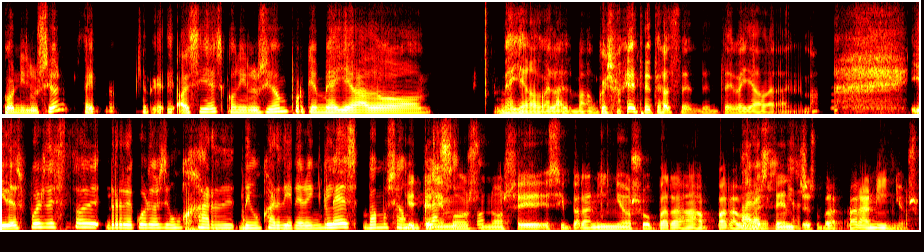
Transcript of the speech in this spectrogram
con ilusión. Eh, así es, con ilusión, porque me ha llegado me ha llegado al alma, aunque suene trascendente, me ha llegado al alma. Y después de esto, recuerdos de un, de un jardinero inglés, vamos a un que tenemos, no sé si para niños o para, para adolescentes o para, niños.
